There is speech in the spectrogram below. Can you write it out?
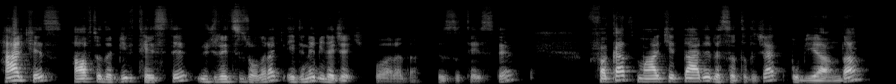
herkes haftada bir testi ücretsiz olarak edinebilecek bu arada hızlı testi. Fakat marketlerde de satılacak bu bir yandan.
